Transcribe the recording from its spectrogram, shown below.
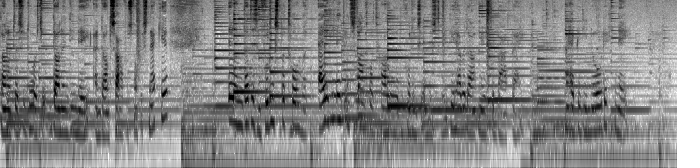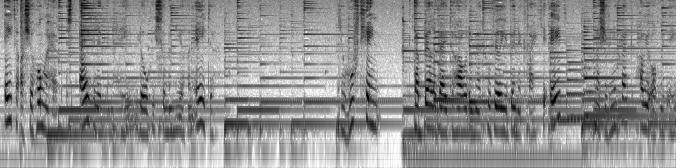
dan een tussendoortje, dan een diner en dan s'avonds nog een snackje. En dat is een voedingspatroon wat eigenlijk in stand wordt gehouden door de voedingsindustrie. Die hebben daar het meeste baat bij. Maar heb je die nodig? Nee. Eten als je honger hebt is eigenlijk een heel logische manier van eten. Je hoeft geen tabellen bij te houden met hoeveel je binnenkrijgt. Je eet en als je genoeg hebt, hou je op met eten.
